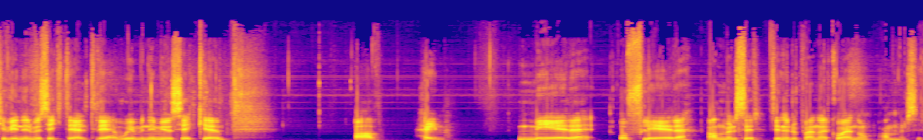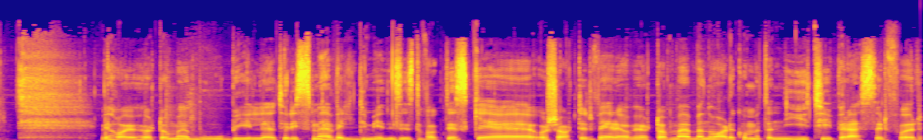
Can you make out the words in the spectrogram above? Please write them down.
Kvinner musikk del 3, Women in Music, eh, av Heim. Mere og flere anmeldelser finner du på nrk.no anmeldelser. Vi har jo hørt om eh, bobilturisme veldig mye i det siste, faktisk. eh, Og charterferie har vi hørt om. Men nå har det kommet en ny type reiser for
